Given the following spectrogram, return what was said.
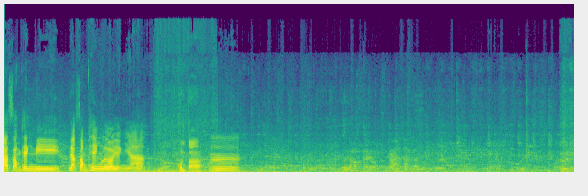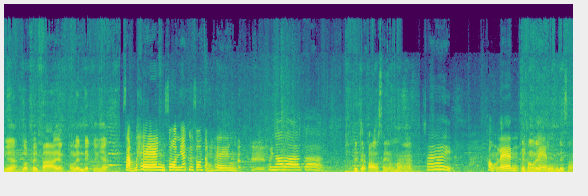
รัตน์สำเพ็งมี เนี่ยสำเพ็งเลยอย่างเงี้ยขนตาอืมเนี่ยรถไฟฟ้าอย่างของเล่นเด็กอย่างเงี้ย สำเพ็งโซนเนี้ยคือโซนสำเพ็งอุ้ยน่ารักอะเป็นกระเป๋าใส่น้องหมาใช่ ของเล่นเป็นของเล่นเออไม่ได้ใส่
